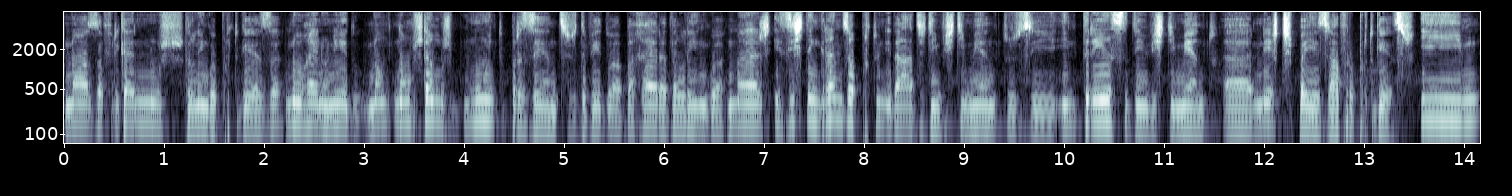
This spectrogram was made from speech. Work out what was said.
nós africanos de língua portuguesa, no Reino Unido, não, não estamos muito presentes devido à barreira da língua, mas existem grandes oportunidades de investimentos e interesse de investimento uh, nestes países afro-portugueses. E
